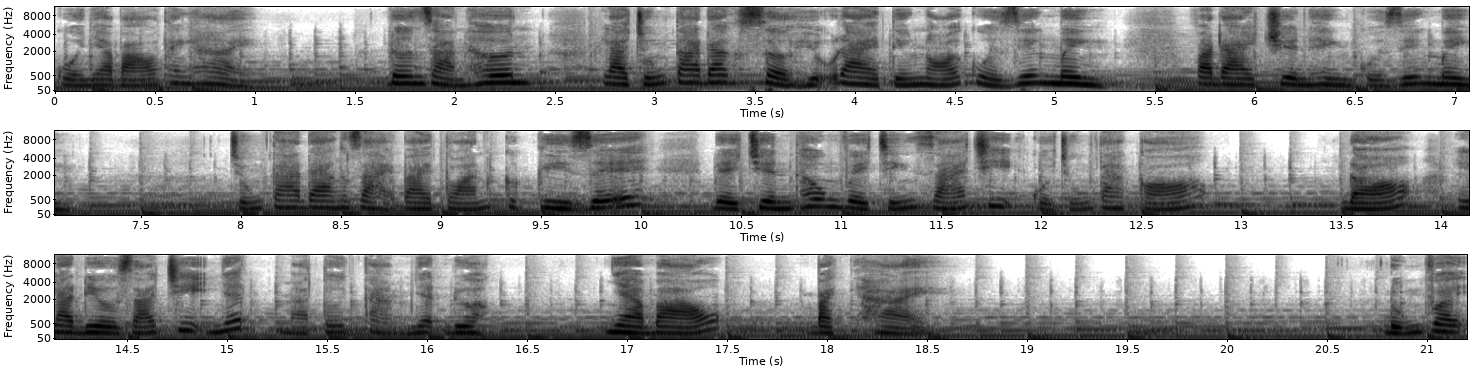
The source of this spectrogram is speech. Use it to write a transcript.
của nhà báo Thanh Hải. Đơn giản hơn là chúng ta đang sở hữu đài tiếng nói của riêng mình và đài truyền hình của riêng mình. Chúng ta đang giải bài toán cực kỳ dễ để truyền thông về chính giá trị của chúng ta có. Đó là điều giá trị nhất mà tôi cảm nhận được. Nhà báo Bạch Hải Đúng vậy,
